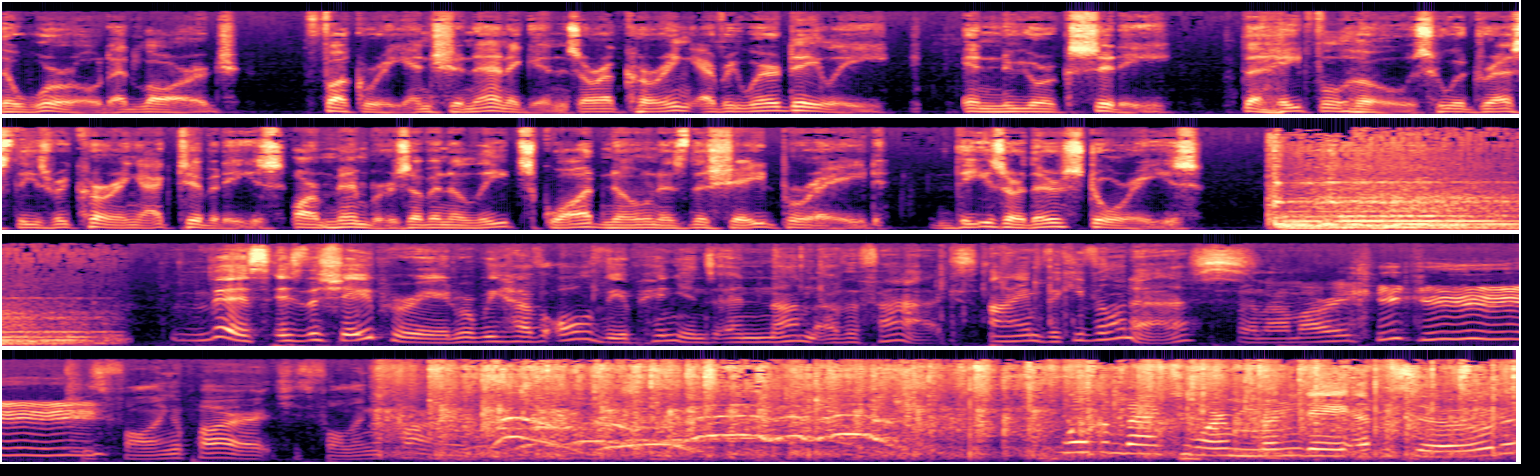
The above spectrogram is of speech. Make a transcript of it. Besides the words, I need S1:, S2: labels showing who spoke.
S1: the world at large. Fuckery and shenanigans are occurring everywhere daily. In New York City, the hateful hoes who address these recurring activities are members of an elite squad known as the Shade Parade. These are their stories.
S2: This is the Shade Parade, where we have all of the opinions and none of the facts. I am Viki Villaness.
S3: And I'm Ari Kiki.
S2: She's falling apart. She's falling apart. Welcome back to our Monday episode.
